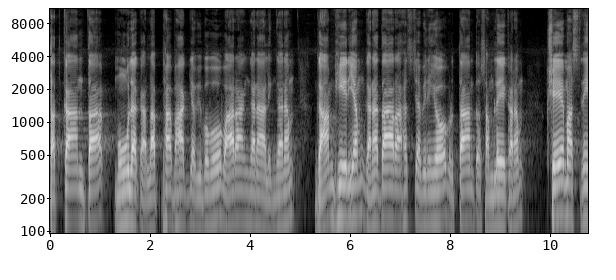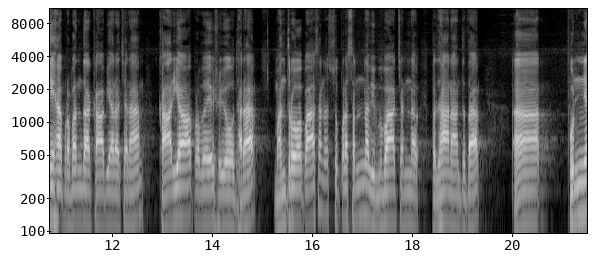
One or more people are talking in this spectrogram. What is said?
తత్కాంత మూలక లబ్ధభాగ్య విభవో వారాంగన లింగనం గాంభీర్యం ఘనతారహస్య వినియో వృత్తాంత సంలేఖనం క్షేమ స్నేహ ప్రబంధ కావ్యరచన కార్యాప్రవేశయోధర మంత్రోపాసన సుప్రసన్న విభవాచన్న ప్రధానాంతత పుణ్య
